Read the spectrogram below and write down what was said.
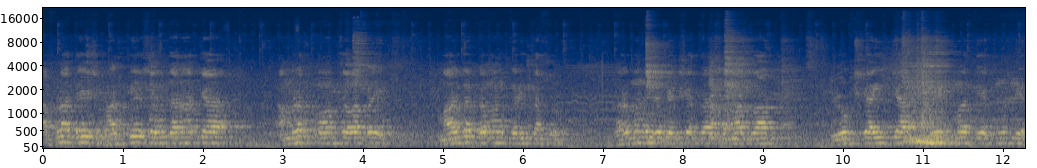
आपला देश भारतीय संविधानाच्या अमृत महोत्सवाकडे मार्गक्रमण करीत असून धर्मनिरपेक्षता समाजवाद लोकशाहीच्या एक मत एक मूल्य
